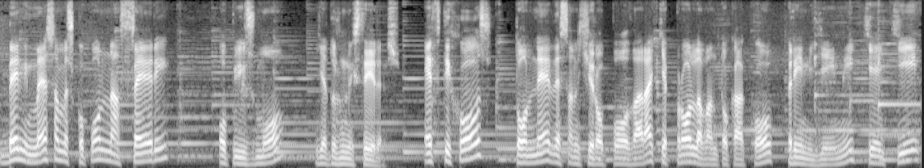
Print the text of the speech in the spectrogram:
μπαίνει μέσα με σκοπό να φέρει οπλισμό για τους μνηστήρες. Ευτυχώς τον έδεσαν χειροπόδαρα και πρόλαβαν το κακό πριν γίνει και εκεί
